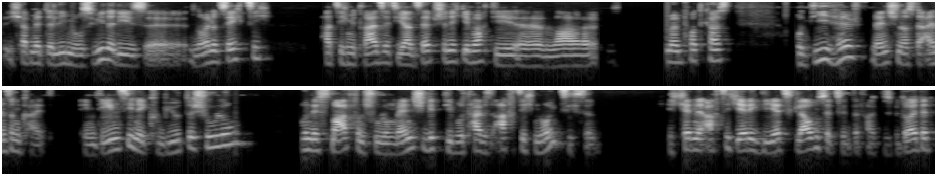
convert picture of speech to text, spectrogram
ich habe mit der Limos wieder, die ist äh, 69, hat sich mit 63 Jahren selbstständig gemacht, die äh, war in meinem Podcast und die hilft Menschen aus der Einsamkeit, indem sie eine Computerschulung und eine Smartphone-Schulung Menschen gibt, die wo teilweise 80, 90 sind. Ich kenne eine 80-Jährige, die jetzt Glaubenssätze hinterfragt. Das bedeutet,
